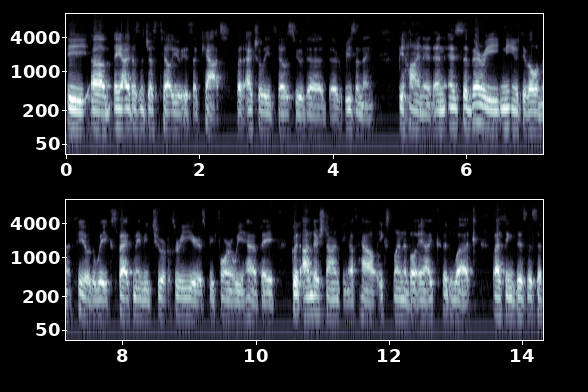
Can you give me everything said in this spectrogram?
the um, AI doesn't just tell you it's a cat, but actually tells you the, the reasoning behind it. And it's a very new development field. We expect maybe two or three years before we have a good understanding of how explainable AI could work. But I think this is a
